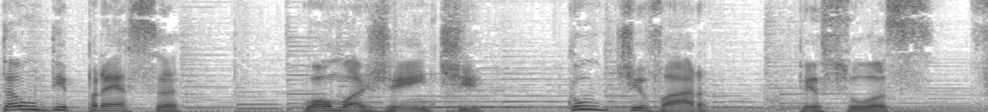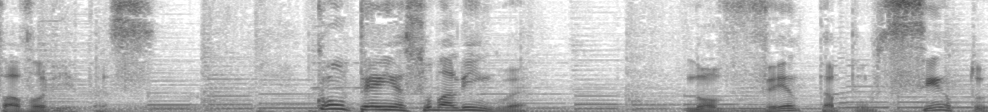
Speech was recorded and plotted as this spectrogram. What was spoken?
tão depressa como a gente cultivar pessoas favoritas. Contenha sua língua. 90%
